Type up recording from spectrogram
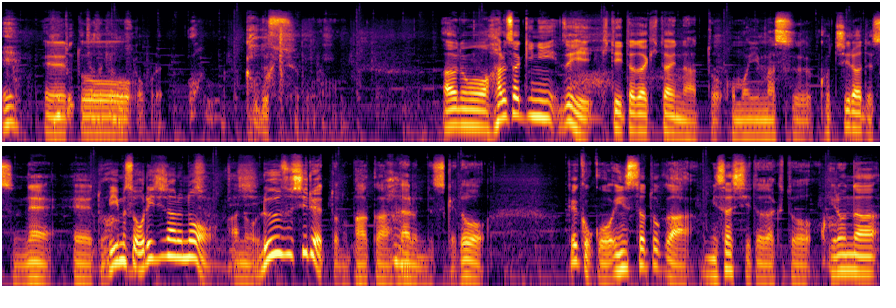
え？えーと本当にいただけますかこれ？うわかわいいあの春先にぜひ来ていただきたいなと思います。こちらですね、えー、とビームスオリジナルのあのルーズシルエットのパーカーになるんですけど、結構こうインスタとか見させていただくといろんな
